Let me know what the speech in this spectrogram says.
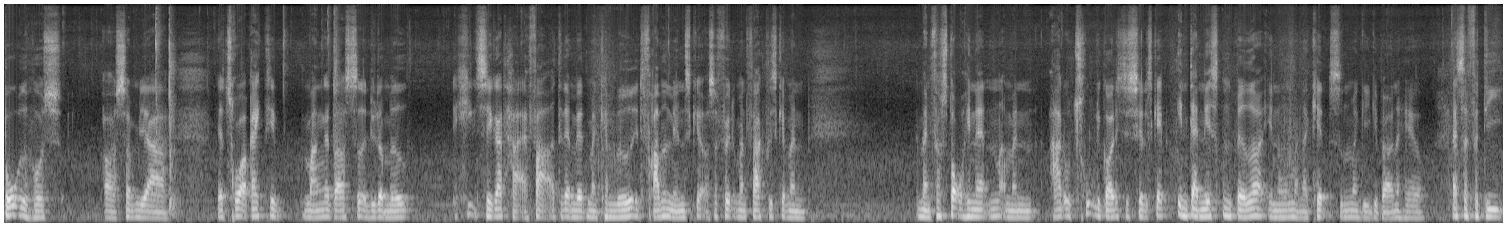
boet hos, og som jeg, jeg tror rigtig mange, der også sidder og lytter med, helt sikkert har erfaret det der med, at man kan møde et fremmed menneske, og så føler man faktisk, at man, at man forstår hinanden, og man har et utroligt godt i sit selskab, endda næsten bedre end nogen, man har kendt, siden man gik i børnehave. Altså fordi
